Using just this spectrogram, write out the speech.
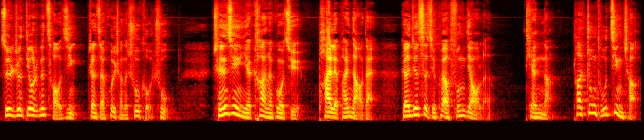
虽然正叼着根草茎站在会场的出口处，陈静也看了过去，拍了拍脑袋，感觉自己快要疯掉了。天哪！他中途进场，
